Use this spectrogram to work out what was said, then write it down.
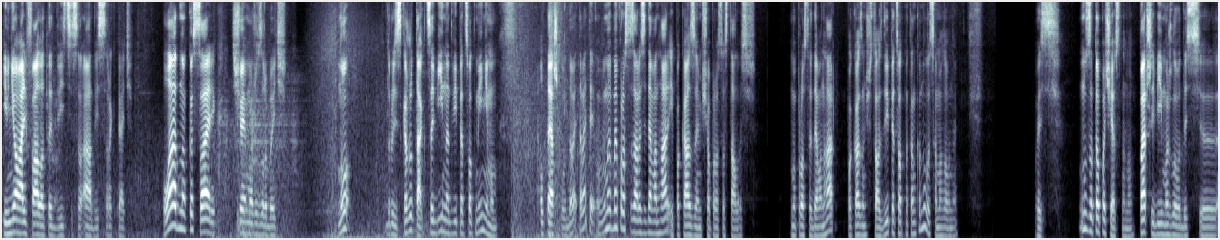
І в нього альфа летить 200, а, 245. Ладно, косарік. Що я можу зробити? Ну, друзі, скажу так, це бій на 2500 мінімум. ЛТшку. Давай, давайте. Ми, ми просто зараз йдемо в ангар і показуємо, що просто сталося. Ми просто йдемо в ангар, показуємо, що сталося. 2500 ми танканули, саме головне. Ось. Ну, зато по-чесному. Перший бій, можливо, десь е,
